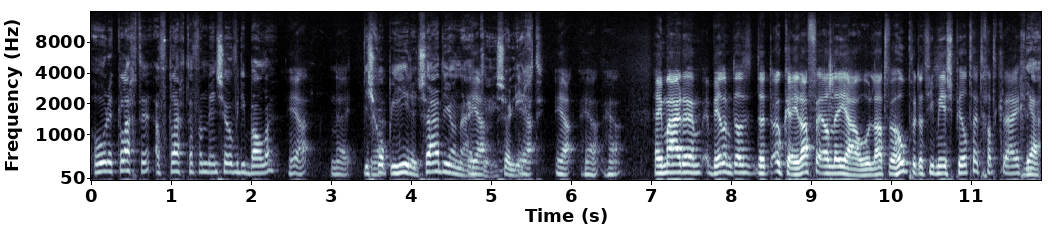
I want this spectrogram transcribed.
horen klachten, of klachten van mensen over die ballen? Ja, nee. Die schoppen hier het stadion uit, Ja, eh, zo licht. Ja, ja, ja. ja. hey, maar ehm, Willem, dat, dat, oké, Rafael Leao. Laten we hopen dat hij meer speeltijd gaat krijgen. Ja,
